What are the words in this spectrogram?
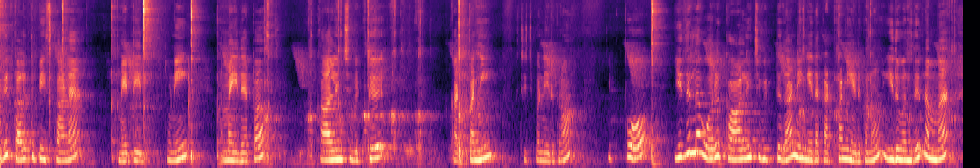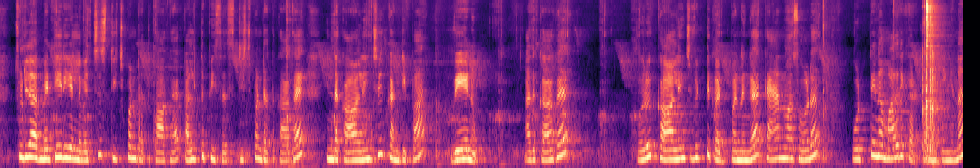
இது கழுத்து பீஸ்க்கான மெட்டீரியல் துணி. நம்ம இதை இப்போ கால் இன்ச் விட்டு கட் பண்ணி ஸ்டிச் பண்ணியிருக்கிறோம். இப்போது இதில் ஒரு கால் இன்ச் விட்டு தான் நீங்கள் இதை கட் பண்ணி எடுக்கணும். இது வந்து நம்ம சுடிதார் மெட்டீரியலில் வச்சு ஸ்டிச் பண்ணுறதுக்காக கழுத்து பீஸை ஸ்டிச் பண்ணுறதுக்காக இந்த கால் இன்ச்சு கண்டிப்பாக வேணும். அதுக்காக ஒரு கால் இன்ச் விட்டு கட் பண்ணுங்கள் கேன்வாஸோட ஒட்டின மாதிரி கட் பண்ணிட்டீங்கன்னா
